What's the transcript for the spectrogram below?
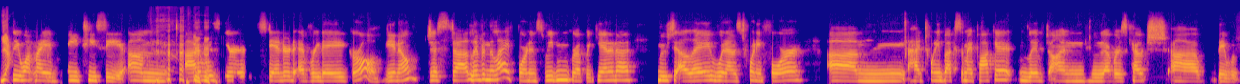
Yeah. Do you want my BTC? Um, I was your standard everyday girl, you know, just uh, living the life. Born in Sweden, grew up in Canada, moved to LA when I was 24. Um, had 20 bucks in my pocket, lived on whoever's couch uh, they would,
